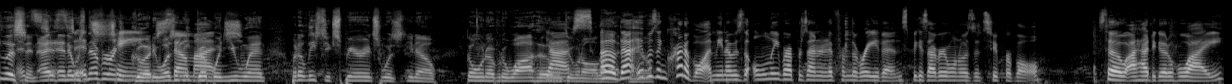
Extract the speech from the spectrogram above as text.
listen, It's and, it was never any good. It wasn't so any good when you went, but at least the experience was, you know, going over to Oahu Yes. and doing all that. oh, that you it was incredible. I mean, I was the only representative from the Ravens because everyone was at Super Bowl. So I had to go to Hawaii,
